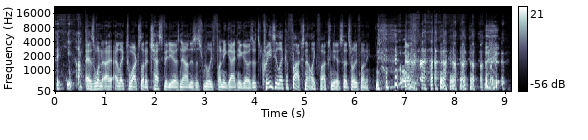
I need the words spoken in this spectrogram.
As one, I, I like to watch a lot of chess videos now, and there's this really funny guy, and he goes, "It's crazy like a fox, not like Fox News." So it's really funny.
